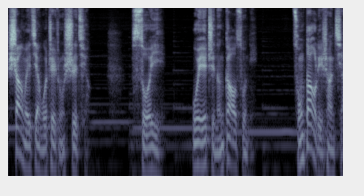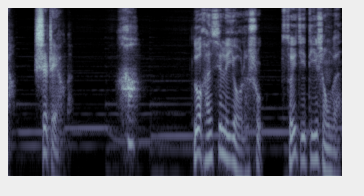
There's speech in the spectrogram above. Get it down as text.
尚未见过这种事情，所以我也只能告诉你，从道理上讲是这样的。好。洛寒心里有了数，随即低声问：“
